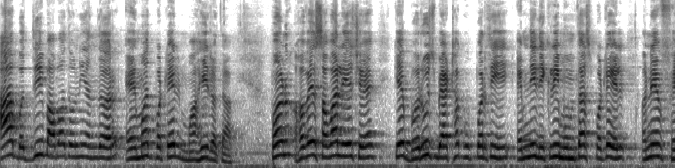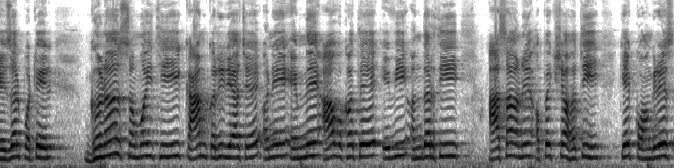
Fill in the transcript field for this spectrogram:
આ બધી બાબતોની અંદર અહેમદ પટેલ માહિર હતા. પણ હવે સવાલ એ છે કે ભરૂચ બેઠક ઉપરથી એમની દીકરી મુમતાઝ પટેલ અને ફૈઝલ પટેલ ઘણા સમયથી કામ કરી રહ્યા છે અને એમને આ વખતે એવી અંદરથી આશા અને અપેક્ષા હતી કે કોંગ્રેસ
